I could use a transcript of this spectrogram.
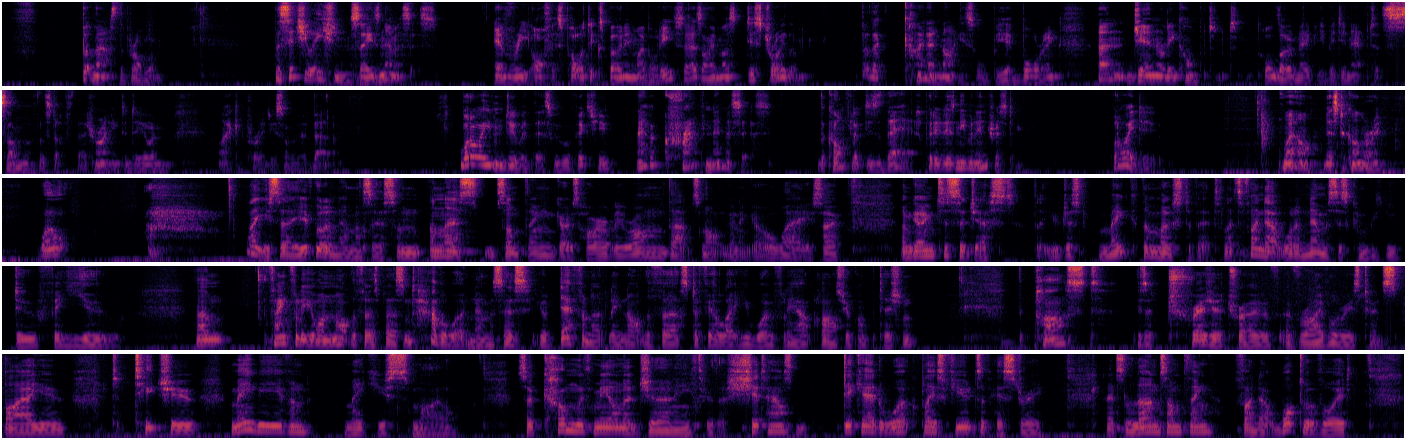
But that's the problem. The situation says nemesis. Every office politics bone in my body says I must destroy them. But they're kind of nice, albeit boring, and generally competent, although maybe a bit inept at some of the stuff they're trying to do, and I could probably do some of it better. What do I even do with this? We will fix you. I have a crap nemesis. The conflict is there, but it isn't even interesting. What do I do? Well, Mr. Convery. Well, like you say, you've got a nemesis, and unless something goes horribly wrong, that's not going to go away. So I'm going to suggest that you just make the most of it. Let's find out what a nemesis can really do for you. Um, thankfully, you are not the first person to have a work nemesis. You're definitely not the first to feel like you woefully outclass your competition. The past is a treasure trove of rivalries to inspire you, to teach you, maybe even make you smile. So come with me on a journey through the shithouse dickhead workplace feuds of history. Let's learn something, find out what to avoid,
